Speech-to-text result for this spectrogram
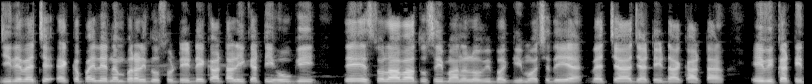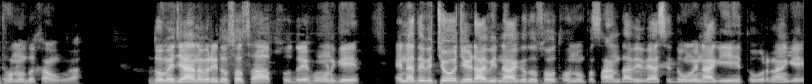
ਜਿਹਦੇ ਵਿੱਚ ਇੱਕ ਪਹਿਲੇ ਨੰਬਰ ਵਾਲੀ ਦੋਸਤੋ ਡੇਢੇ ਕੱਟ ਵਾਲੀ ਕੱਟੀ ਹੋਊਗੀ ਤੇ ਇਸ ਤੋਂ ਇਲਾਵਾ ਤੁਸੀਂ ਮੰਨ ਲਓ ਵੀ ਬੱਗੀ ਮੁੱਛਦੇ ਆ, ਵਿੱਚ ਆ ਜਾਂ ਟੇਢਾ ਕੱਟ ਆ, ਇਹ ਵੀ ਕੱਟੀ ਤੁਹਾਨੂੰ ਦਿਖਾਉਂਗਾ ਦੋਵੇਂ ਜਾਨਵਰ ਹੀ ਦੋਸਤੋ ਸਾਫ਼ ਸੁਥਰੇ ਹੋਣਗੇ। ਇਹਨਾਂ ਦੇ ਵਿੱਚੋਂ ਜਿਹੜਾ ਵੀ ਨਗ ਦੋਸਤੋ ਤੁਹਾਨੂੰ ਪਸੰਦ ਆਵੇ ਵੈਸੇ ਦੋਵੇਂ ਨਗ ਹੀ ਇਹ ਤੋਰ ਲਾਂਗੇ।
